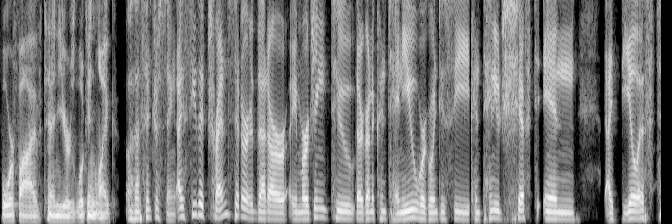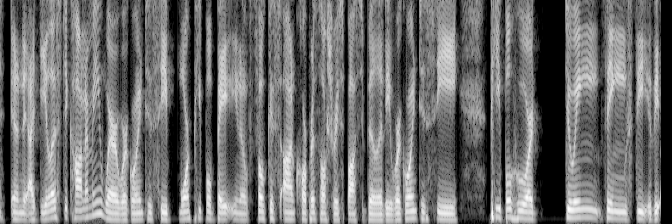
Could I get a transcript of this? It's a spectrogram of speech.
four, five, ten years looking like? Oh, that's interesting. I see the trends that are that are emerging to they're going to continue. We're going to see continued shift in idealist in an idealist economy where we're going to see more people ba- you know focus on corporate social responsibility we're going to see people who are doing things the the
